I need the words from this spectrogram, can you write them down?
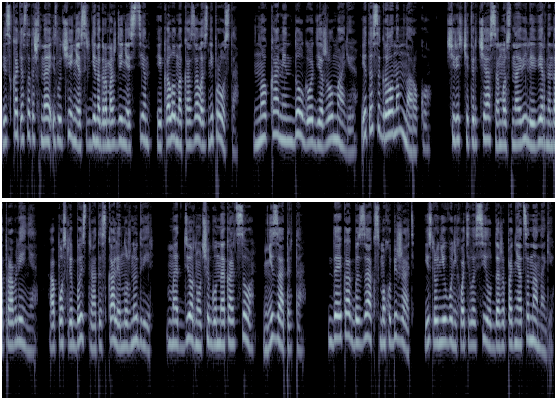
Искать остаточное излучение среди нагромождения стен и колонн оказалось непросто. Но камень долго удерживал магию, и это сыграло нам на руку. Через четверть часа мы установили верное направление, а после быстро отыскали нужную дверь. Мэтт дернул чугунное кольцо, не заперто. Да и как бы Зак смог убежать, если у него не хватило сил даже подняться на ноги?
